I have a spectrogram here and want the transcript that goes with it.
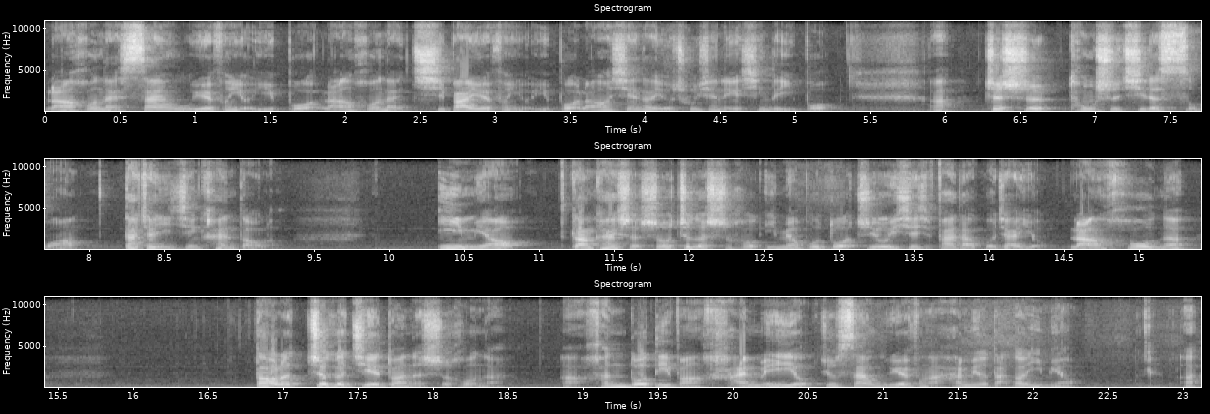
然后呢三五月份有一波，然后呢七八月份有一波，然后现在又出现了一个新的一波啊，这是同时期的死亡，大家已经看到了。疫苗刚开始的时候，这个时候疫苗不多，只有一些发达国家有。然后呢，到了这个阶段的时候呢，啊，很多地方还没有，就三五月份啊，还没有打到疫苗，啊，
